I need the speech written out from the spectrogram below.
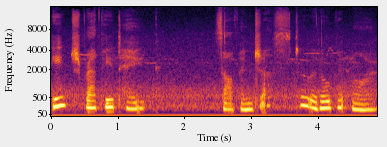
each breath you take, soften just a little bit more.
